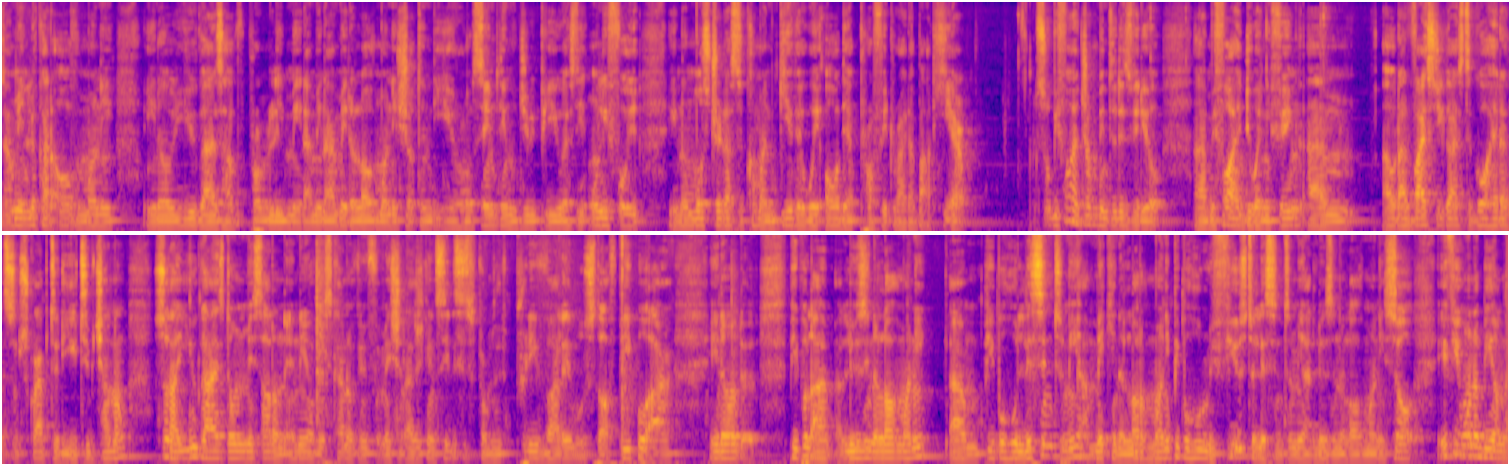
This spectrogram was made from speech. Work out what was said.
I mean, look at all the money you know you guys have probably made. I mean, I made a lot of money shorting the euro. Same thing with GBP USD. Only for you know most traders to come and give away all their profit right about here. So before I jump into this video, uh, before I do anything, um, I would advise you guys to go ahead and subscribe to the YouTube channel so that you guys don't miss out on any of this kind of information. As you can see, this is from pretty valuable stuff. People are, you know, people are losing a lot of money. Um, people who listen to me are making a lot of money. People who refuse to listen to me are losing a lot of money. So if you want to be on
